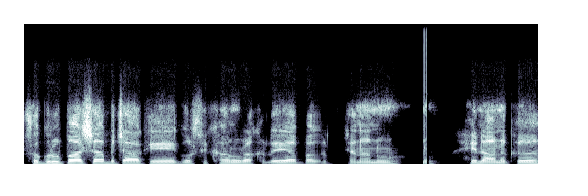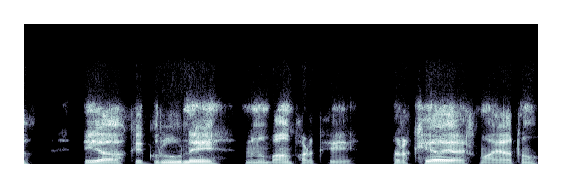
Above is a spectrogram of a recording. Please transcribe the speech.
ਸੋ ਗੁਰੂ ਪਾਤਸ਼ਾਹ ਬਚਾ ਕੇ ਗੁਰਸਿੱਖਾਂ ਨੂੰ ਰੱਖਦੇ ਆ ਭਗਤ ਜਨਾਂ ਨੂੰ। ਇਹ ਨਾਨਕ, ਇਹ ਆਖ ਕੇ ਗੁਰੂ ਨੇ ਮੈਨੂੰ ਬਾਹ ਫੜ ਕੇ ਰੱਖਿਆ ਆ ਇਸ ਮਾਇਆ ਤੋਂ।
